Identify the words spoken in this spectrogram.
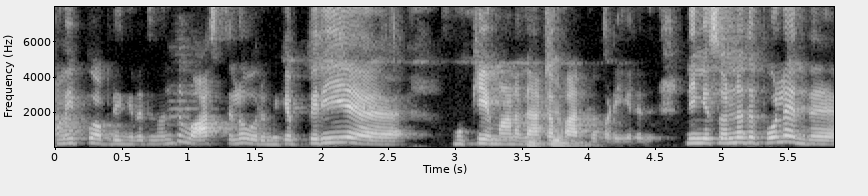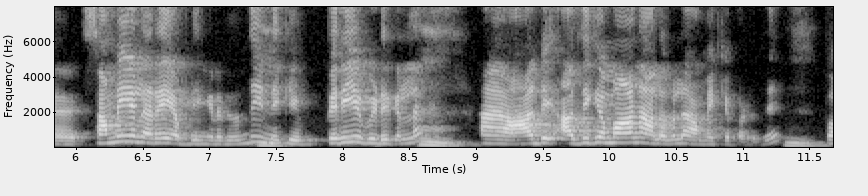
அமைப்பு அப்படிங்கிறது வந்து வாஸ்துல ஒரு மிகப்பெரிய முக்கியமானதாக முக்கியமான. பார்க்கப்படுகிறது நீங்க சொன்னது போல இந்த சமையலறை அப்படிங்கிறது வந்து. இன்னைக்கு பெரிய வீடுகள்ல அதி அதிகமான அளவுல அமைக்கப்படுது. இப்போ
